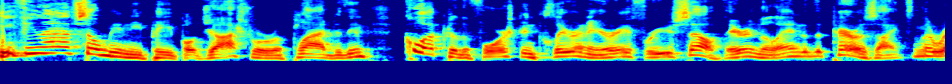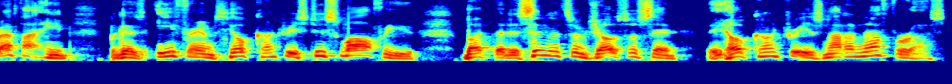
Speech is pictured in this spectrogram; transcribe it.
If you have so many people, Joshua replied to them, go up to the forest and clear an area for yourself there in the land of the Perizzites and the Rephaim, because Ephraim's hill country is too small for you. But the descendants of Joseph said, the hill country is not enough for us.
